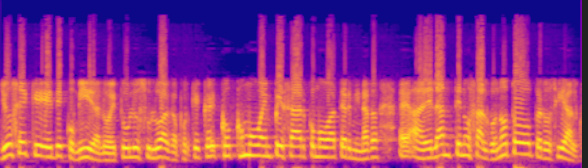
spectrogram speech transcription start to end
Yo sé que es de comida, lo de Tulio Zuluaga, porque ¿cómo va a empezar, cómo va a terminar? Eh, adelántenos algo, no todo, pero sí algo.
